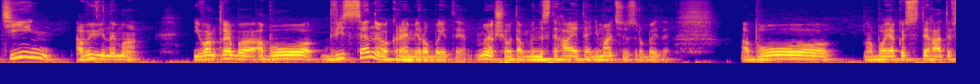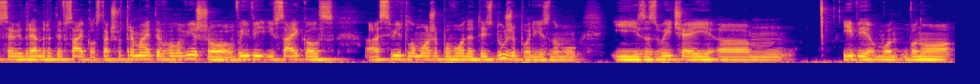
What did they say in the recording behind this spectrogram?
тінь, а в Eevee нема. І вам треба або дві сцени окремі робити. Ну, якщо там ви не встигаєте анімацію зробити. або, або якось встигати все відрендерити в Cycles. Так що тримайте в голові, що в і в Cycles е, світло може поводитись дуже по-різному. І зазвичай ем, Eevee, воно.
